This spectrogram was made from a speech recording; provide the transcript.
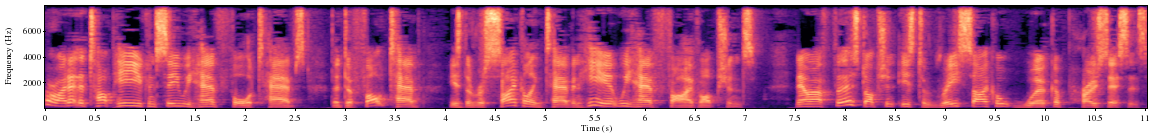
Alright, at the top here you can see we have four tabs. The default tab is the recycling tab and here we have five options. Now our first option is to recycle worker processes.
